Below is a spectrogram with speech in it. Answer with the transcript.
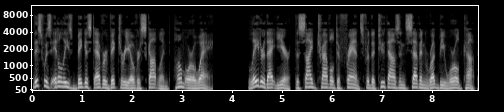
This was Italy's biggest ever victory over Scotland, home or away. Later that year, the side travelled to France for the 2007 Rugby World Cup.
